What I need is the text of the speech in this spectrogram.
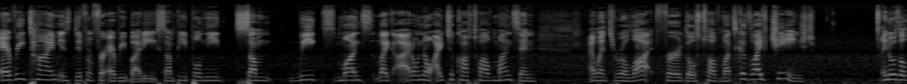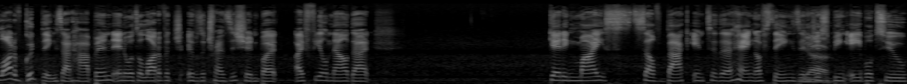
every time is different for everybody. Some people need some weeks, months, like I don't know. I took off 12 months and I went through a lot for those 12 months cuz life changed. And it was a lot of good things that happened and it was a lot of a, it was a transition, but I feel now that getting myself back into the hang of things and Yeah. just being able to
